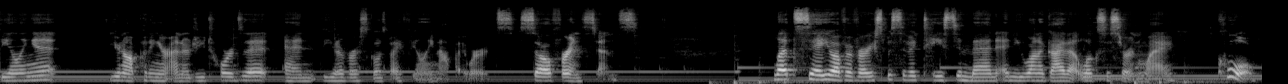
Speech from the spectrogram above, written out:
feeling it, you're not putting your energy towards it, and the universe goes by feeling, not by words. So, for instance, let's say you have a very specific taste in men and you want a guy that looks a certain way. Cool.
